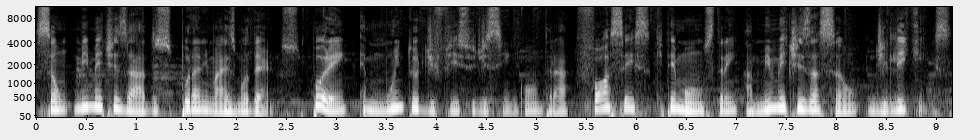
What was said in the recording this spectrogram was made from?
são mimetizados por animais modernos. Porém, é muito difícil de se encontrar fósseis que demonstrem a mimetização de líquens.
